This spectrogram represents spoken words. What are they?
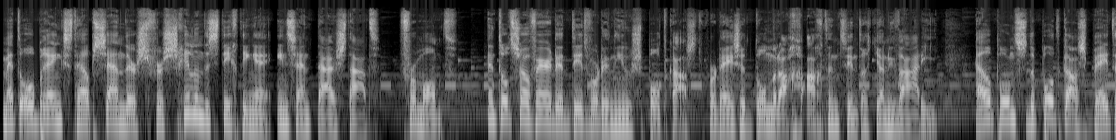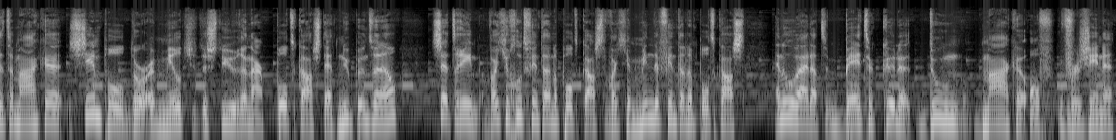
Met de opbrengst helpt Sanders verschillende stichtingen in zijn thuisstaat Vermont. En tot zover de Dit Wordt een Nieuws podcast voor deze donderdag 28 januari. Help ons de podcast beter te maken, simpel door een mailtje te sturen naar podcast.nu.nl. Zet erin wat je goed vindt aan de podcast, wat je minder vindt aan de podcast en hoe wij dat beter kunnen doen, maken of verzinnen.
